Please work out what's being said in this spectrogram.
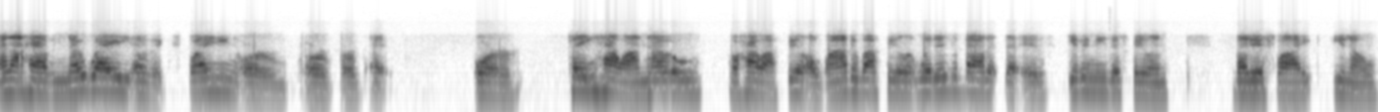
and I have no way of explaining or or or or saying how I know or how I feel or why do I feel it. What is about it that is giving me this feeling? But it's like you know,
